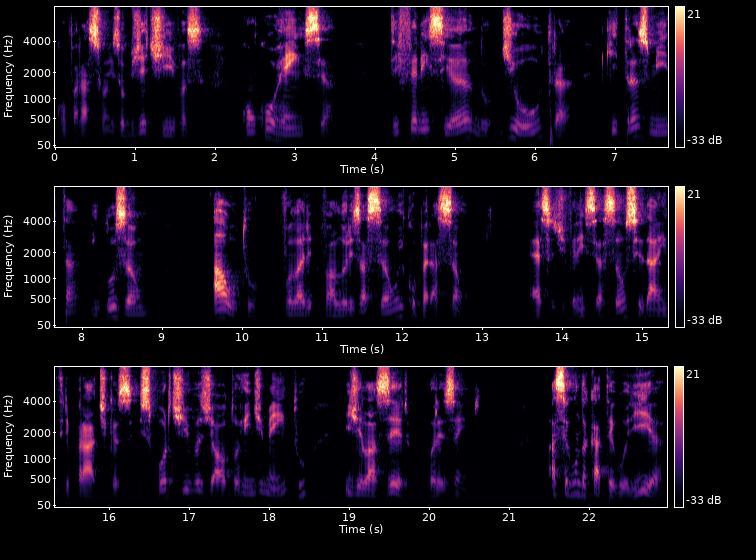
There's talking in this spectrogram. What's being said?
comparações objetivas, concorrência, diferenciando de outra que transmita inclusão, autovalorização e cooperação. Essa diferenciação se dá entre práticas esportivas de alto rendimento e de lazer, por exemplo. A segunda categoria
